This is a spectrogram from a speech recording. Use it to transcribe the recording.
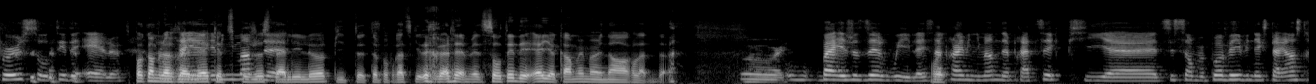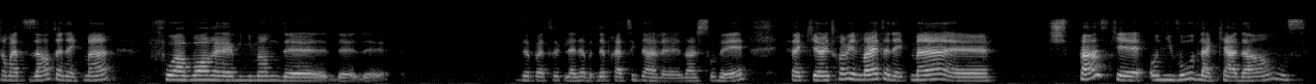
peu sauté de haies. Là. c'est pas comme le relais que tu peux juste de- aller là puis t'as t'as pas pratiqué le relais, mais sauter des haies, il y a quand même un art là-dedans. Ouais, Ben, je veux dire, oui, là, ça Ouais. prend un minimum de pratique. Puis, euh, si on veut pas vivre une expérience traumatisante, honnêtement, faut avoir un minimum de, de, de, de pratique, de, pratique dans, le, dans le saut de haie. Fait qu'il y a un 3000 mètres, honnêtement, euh, je pense qu'au niveau de la cadence,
